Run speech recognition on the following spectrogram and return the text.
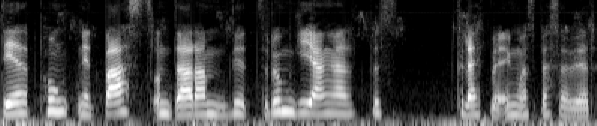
der Punkt nicht passt und daran wird rumgejangert, bis vielleicht mal irgendwas besser wird.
